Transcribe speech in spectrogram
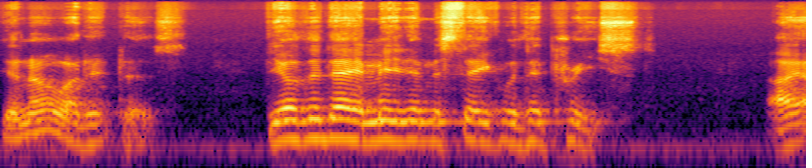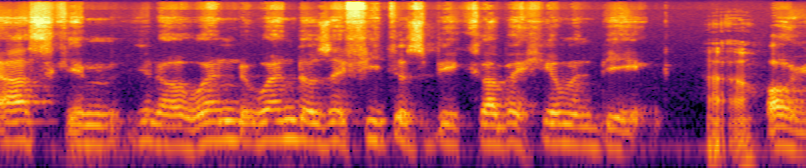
You know what it is. The other day I made a mistake with a priest. I asked him, you know, when when does a fetus become a human being? Uh-oh. Oh,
